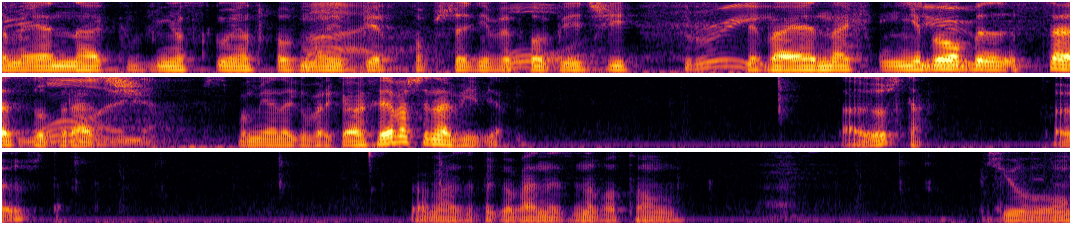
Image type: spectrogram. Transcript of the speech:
Sumie jednak wnioskując po mojej poprzedniej wypowiedzi, chyba jednak nie byłoby sensu brać wspomnianego werka, chyba że na Vivian. To już tak, to już tak. Bo mam zbagowane znowu tą Q.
